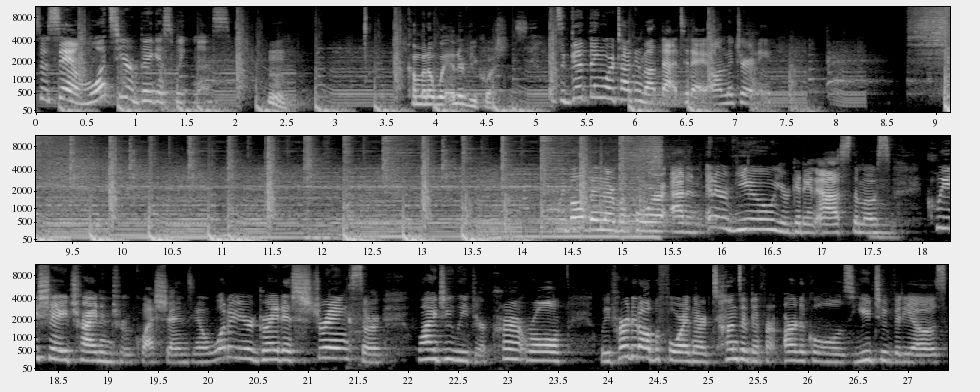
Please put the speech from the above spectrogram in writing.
So Sam, what's your biggest weakness? Hmm. Coming up with interview questions. It's a good thing we're talking about that today on The Journey. We've all been there before at an interview. You're getting asked the most cliche, tried and true questions. You know, what are your greatest strengths or why'd you leave your current role? We've heard it all before, and there are tons of different articles, YouTube videos,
